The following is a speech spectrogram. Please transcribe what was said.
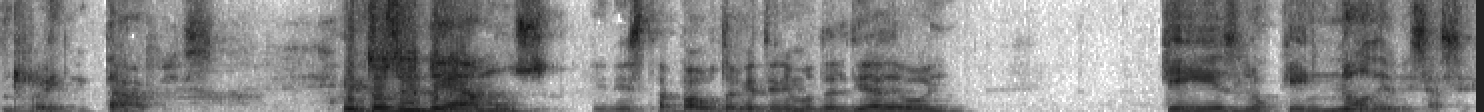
rentables. Entonces veamos en esta pauta que tenemos del día de hoy, ¿qué es lo que no debes hacer?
